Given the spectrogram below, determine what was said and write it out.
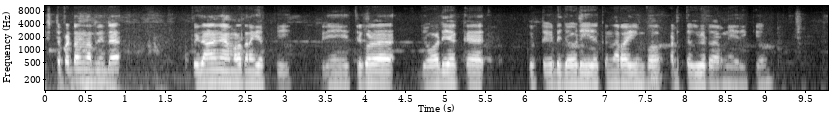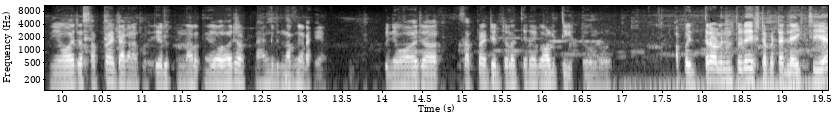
ഇഷ്ടപ്പെട്ടെന്ന് അറിഞ്ഞില്ല. അപ്പോൾ ഇതാണ് നമ്മളെ തന്നെ ഗപ്പി. പിന്നെ ഇത്തിരി കൂടെ ജോഡിയൊക്കെ കുട്ടിയുടെ ജോഡിയൊക്കെ നിറയുമ്പോൾ അടുത്ത വീട് ഇറങ്ങിയിരിക്കും ഇനി ഓരോ സെപ്പറേറ്റ് ആക്കണം. കുട്ടികൾ നിറ ഓരോ ടാങ്കിൽ നിറഞ്ഞു കിടക്കുകയാണ്. പിന്നെ ഓരോ സെപ്പറേറ്റ് ആയിട്ടുള്ള ചെറിയ ക്വാളിറ്റി കിട്ടുള്ളൂ അപ്പോൾ ഇത്ര ഇന്നത്തോടെ ഇഷ്ടപ്പെട്ട ലൈക്ക് ചെയ്യുക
